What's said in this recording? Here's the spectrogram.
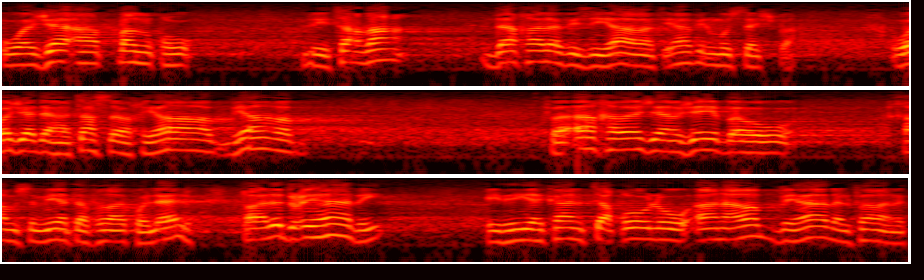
وجاء الطلق لتضع دخل في زيارتها في المستشفى. وجدها تصرخ يا رب يا رب. فأخرج جيبه خمسمائة فراك والألف. قال ادعي هذه. إذ هي كانت تقول أنا ربي هذا الفرنك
